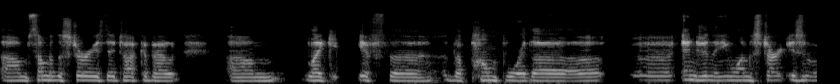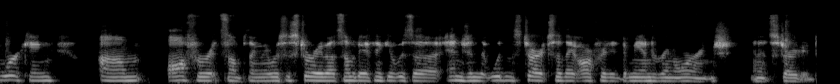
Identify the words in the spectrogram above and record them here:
um, some of the stories they talk about, um, like if the the pump or the uh, engine that you want to start isn't working, um, offer it something. There was a story about somebody, I think it was a engine that wouldn't start, so they offered it a mandarin orange and it started.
